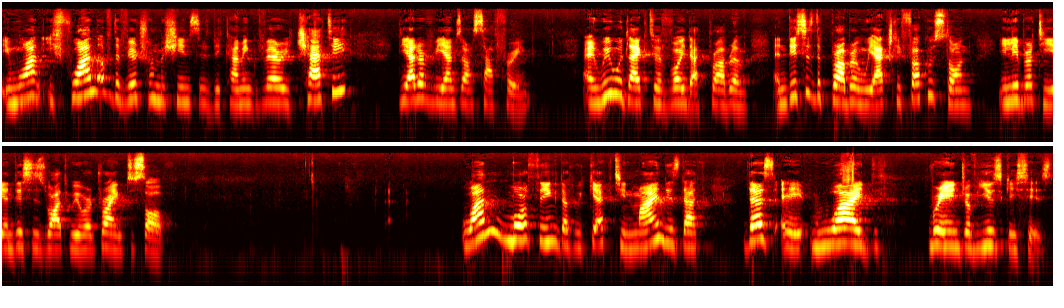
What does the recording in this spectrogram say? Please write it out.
One, if one of the virtual machines is becoming very chatty, the other VMs are suffering. And we would like to avoid that problem. And this is the problem we actually focused on in Liberty, and this is what we were trying to solve. One more thing that we kept in mind is that there's a wide range of use cases.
